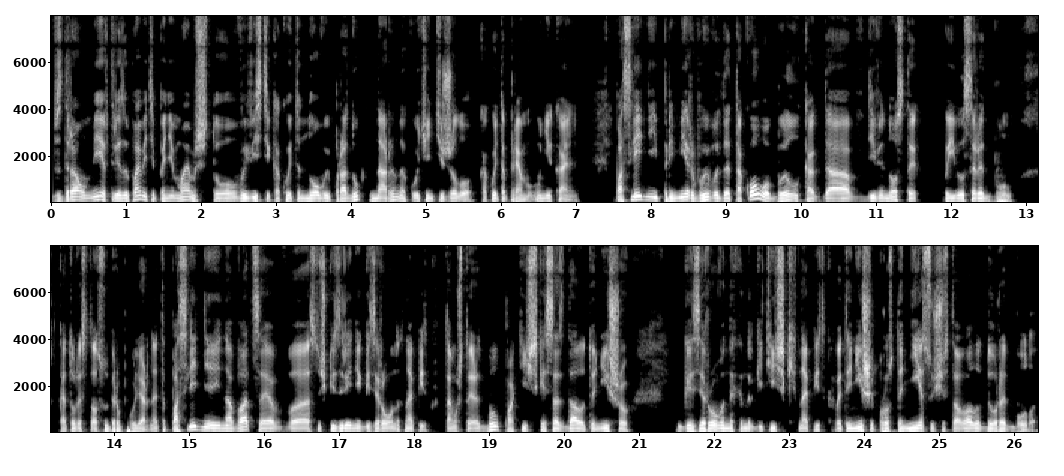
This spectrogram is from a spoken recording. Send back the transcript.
в здравом уме, в трезвой памяти понимаем, что вывести какой-то новый продукт на рынок очень тяжело, какой-то прям уникальный. Последний пример вывода такого был, когда в 90-х появился Red Bull, который стал супер популярным. Это последняя инновация в, с точки зрения газированных напитков, потому что Red Bull практически создал эту нишу газированных энергетических напитков. Этой ниши просто не существовало до Red Bull.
